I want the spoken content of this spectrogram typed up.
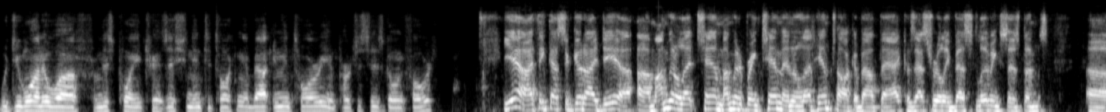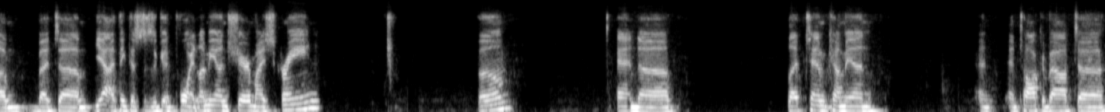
Would you want to, uh, from this point, transition into talking about inventory and purchases going forward? Yeah, I think that's a good idea. Um, I'm going to let Tim, I'm going to bring Tim in and let him talk about that because that's really best living systems. Um, but um, yeah, I think this is a good point. Let me unshare my screen. Boom. And uh, let Tim come in and, and talk about uh,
